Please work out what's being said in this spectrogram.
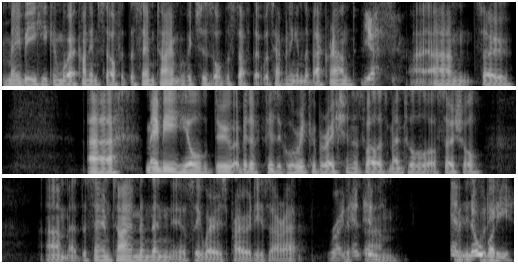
maybe he can work on himself at the same time, which is all the stuff that was happening in the background. Yes. Uh, um, so uh, maybe he'll do a bit of physical recuperation as well as mental or social um, at the same time, and then he'll see where his priorities are at Right. And with and um, and his footy. nobody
